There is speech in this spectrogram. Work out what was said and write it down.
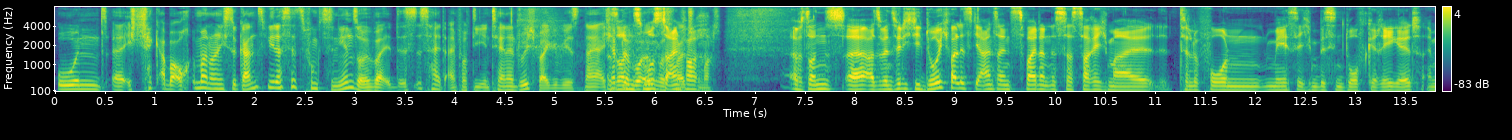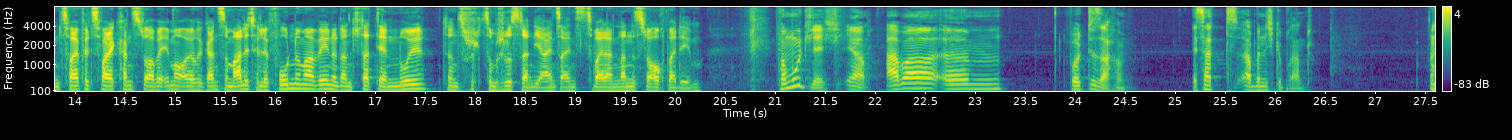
Und äh, ich check aber auch immer noch nicht so ganz, wie das jetzt funktionieren soll, weil das ist halt einfach die interne Durchwahl gewesen. Naja, ich habe da wohl irgendwas falsch einfach, gemacht. Sonst, äh, also wenn es wirklich die Durchwahl ist, die 112, dann ist das, sag ich mal, telefonmäßig ein bisschen doof geregelt. Im Zweifelsfall kannst du aber immer eure ganz normale Telefonnummer wählen und anstatt der 0 dann zum Schluss dann die 112, dann landest du auch bei dem. Vermutlich, ja. Aber, ähm, folgte Sache. Es hat aber nicht gebrannt.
